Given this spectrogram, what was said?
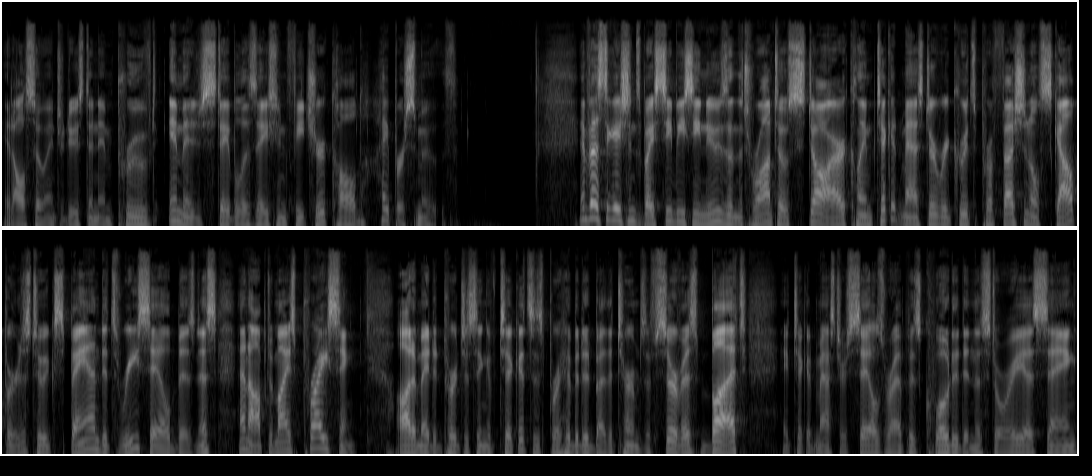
It also introduced an improved image stabilization feature called Hypersmooth. Investigations by CBC News and the Toronto Star claim Ticketmaster recruits professional scalpers to expand its resale business and optimize pricing. Automated purchasing of tickets is prohibited by the terms of service, but a Ticketmaster sales rep is quoted in the story as saying,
